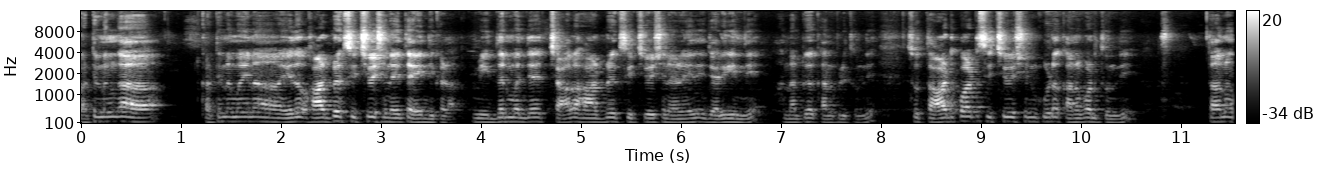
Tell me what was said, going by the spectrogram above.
కఠినంగా కఠినమైన ఏదో హార్ట్ బ్రేక్ సిచ్యువేషన్ అయితే అయింది ఇక్కడ. మీ ఇద్దరి మధ్య చాలా హార్ట్ బ్రేక్ సిచ్యువేషన్ అనేది జరిగింది అన్నట్టుగా కనపడుతుంది. సో థర్డ్ పార్టీ సిచ్యువేషన్ కూడా కనపడుతుంది. తను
